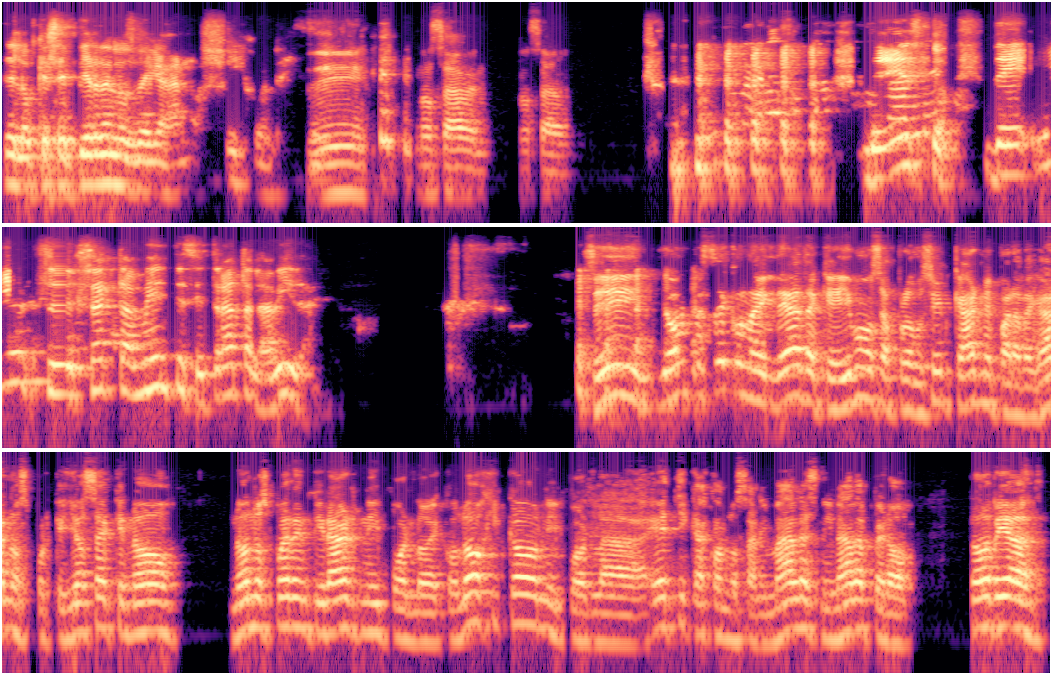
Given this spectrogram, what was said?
de lo que se pierden los veganos, híjole. Sí, no saben no saben. de esto, de eso exactamente se trata la vida. Sí, yo empecé con la idea de que íbamos a producir carne para veganos, porque yo sé que no, no nos pueden tirar ni por lo ecológico, ni por la ética con los animales, ni nada, pero todavía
